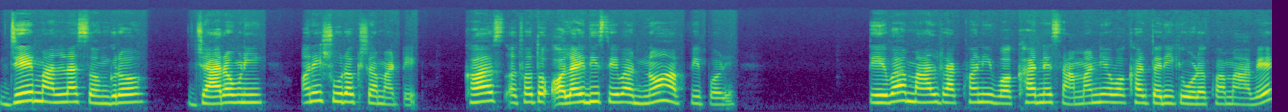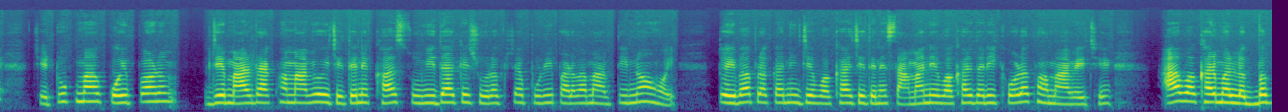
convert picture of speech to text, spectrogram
જે માલના સંગ્રહ, જાળવણી અને સુરક્ષા માટે ખાસ અથવા તો અલાયદી સેવા ન આપવી પડે તેવા માલ રાખવાની વખારને સામાન્ય વખાર તરીકે ઓળખવામાં આવે છે. ટૂંકમાં કોઈ પણ જે માલ રાખવામાં આવ્યો હોય છે તેને ખાસ સુવિધા કે સુરક્ષા પૂરી પાડવામાં આવતી ન હોય તો એવા પ્રકારની જે વખાર છે તેને સામાન્ય વખાર તરીકે ઓળખવામાં આવે છે. આ વખારમાં લગભગ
